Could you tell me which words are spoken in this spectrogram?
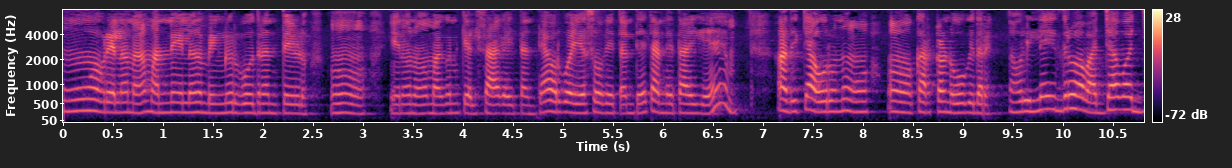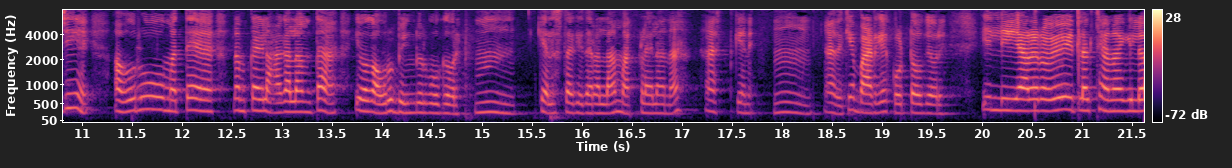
ಹ್ಞೂ ಅವರೆಲ್ಲನ ಮೊನ್ನೆ ಎಲ್ಲ ಬೆಂಗ್ಳೂರಿಗೆ ಹೋದ್ರಂತ ಹೇಳು. ಹ್ಞೂ, ಏನೋ ಮಗನ ಕೆಲಸ ಆಗೈತಂತೆ, ಅವ್ರಿಗೆ ವಯಸ್ಸು ಹೋಗೈತಂತೆ ತಂದೆ ತಾಯಿಗೆ. ಅದಕ್ಕೆ ಅವರು ಕರ್ಕೊಂಡು ಹೋಗಿದ್ದಾರೆ ಅವ್ರು ಇಲ್ಲೇ ಇದ್ದರು ಅಜ್ಜ ಅಜ್ಜಿ, ಅವರು ಮತ್ತೆ ನಮ್ಮ ಕೈಲಿ ಆಗಲ್ಲ ಅಂತ ಇವಾಗ ಅವರು ಬೆಂಗ್ಳೂರಿಗೆ ಹೋಗವ್ರೆ. ಹ್ಞೂ ಕೆಲಸದಾಗಿದ್ದಾರಲ್ಲ ಮಕ್ಕಳೆಲ್ಲನ ಅಷ್ಟೇನೆ ಹ್ಞೂ ಅದಕ್ಕೆ ಬಾಡಿಗೆ ಕೊಟ್ಟು ಹೋಗ್ಯವ್ರಿ ಇಲ್ಲಿ ಯಾರು ಇಟ್ಲಕ್ಕೆ ಚೆನ್ನಾಗಿಲ್ಲ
